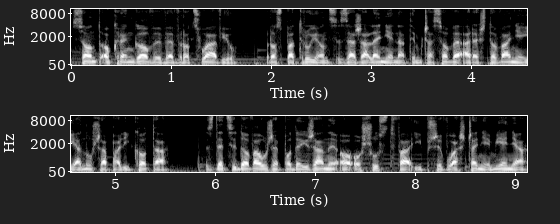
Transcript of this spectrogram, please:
Sąd Okręgowy we Wrocławiu, rozpatrując zażalenie na tymczasowe aresztowanie Janusza Palikota, zdecydował, że podejrzany o oszustwa i przywłaszczenie mienia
